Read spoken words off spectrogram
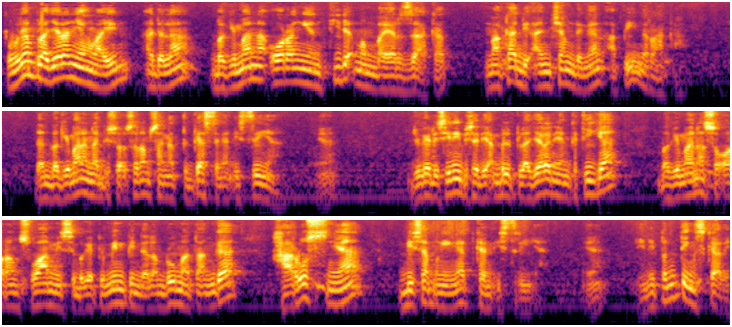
Kemudian pelajaran yang lain adalah bagaimana orang yang tidak membayar zakat maka diancam dengan api neraka. Dan bagaimana Nabi SAW sangat tegas dengan istrinya. Ya. Juga di sini bisa diambil pelajaran yang ketiga, bagaimana seorang suami sebagai pemimpin dalam rumah tangga harusnya bisa mengingatkan istrinya. Ya. Ini penting sekali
